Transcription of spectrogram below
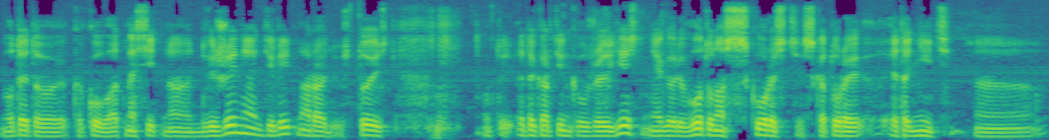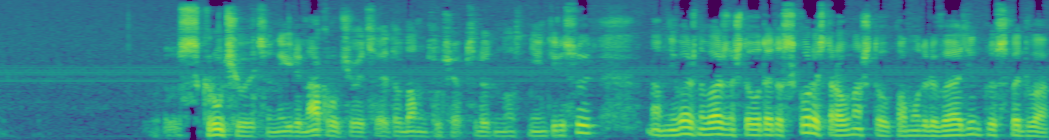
вот этого какого относительного движения делить на радиус. То есть, вот эта картинка уже есть. Я говорю, вот у нас скорость, с которой эта нить э, скручивается ну, или накручивается. Это в данном случае абсолютно нас не интересует. Нам не важно, важно, что вот эта скорость равна, что по модулю V1 плюс V2.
